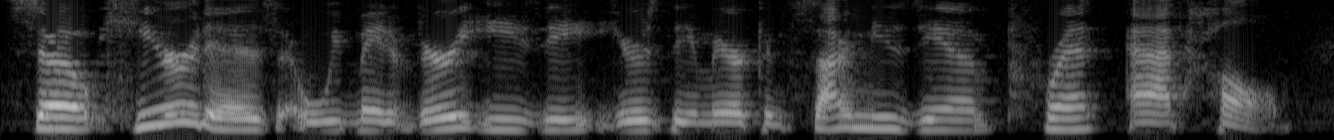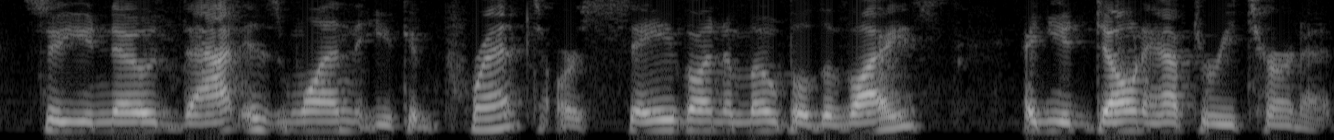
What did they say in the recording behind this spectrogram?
So here it is. We've made it very easy. Here's the American Sign Museum print at home. So you know that is one that you can print or save on a mobile device and you don't have to return it.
